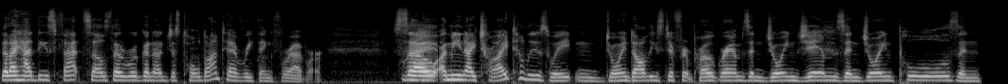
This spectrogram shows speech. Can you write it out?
that I had these fat cells that were going to just hold on to everything forever. So, right. I mean, I tried to lose weight and joined all these different programs and joined gyms and joined pools and,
